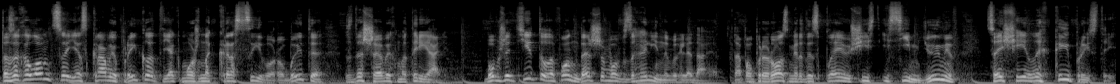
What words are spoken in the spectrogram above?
Та загалом це яскравий приклад, як можна красиво робити з дешевих матеріалів. Бо в житті телефон дешево взагалі не виглядає. Та попри розмір дисплею 6,7 дюймів, це ще й легкий пристрій,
